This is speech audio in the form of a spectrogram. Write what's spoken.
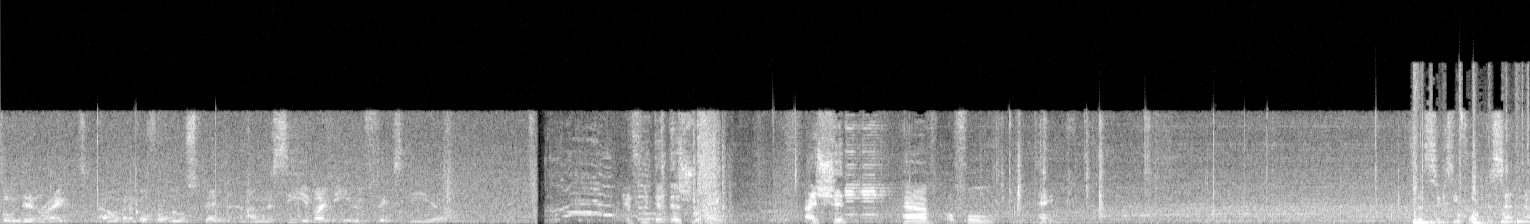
tuned in right. So now we're gonna go for a little spin, and I'm gonna see if I can even fix the. Uh... If we did this right, I should have a full tank. It's at 64% now.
